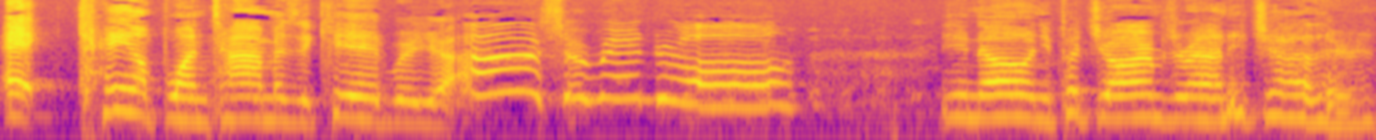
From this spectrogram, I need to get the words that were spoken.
at camp one time as a kid where you're, ah, surrender all, you know, and you put your arms around each other. And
